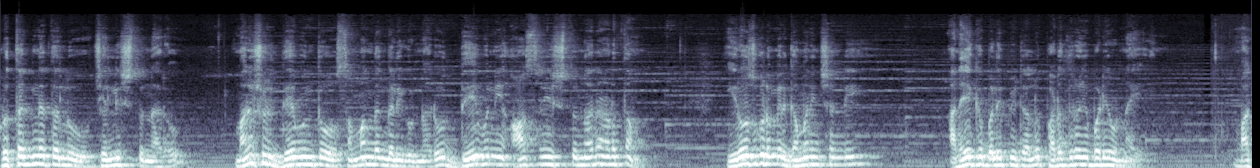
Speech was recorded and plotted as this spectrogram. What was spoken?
కృతజ్ఞతలు చెల్లిస్తున్నారు. మనుషులు దేవునితో సంబంధం కలిగి ఉన్నారు దేవుని ఆశ్రయిస్తున్నారని అర్థం. ఈరోజు కూడా మీరు గమనించండి అనేక బలిపీఠాలు పడద్రోయబడి ఉన్నాయి. మా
